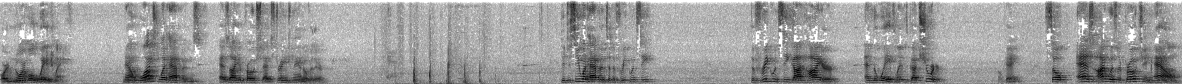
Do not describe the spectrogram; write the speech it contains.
or normal wavelength. Now, watch what happens as I approach that strange man over there. Did you see what happened to the frequency? The frequency got higher and the wavelength got shorter. Okay? So, as I was approaching Al,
